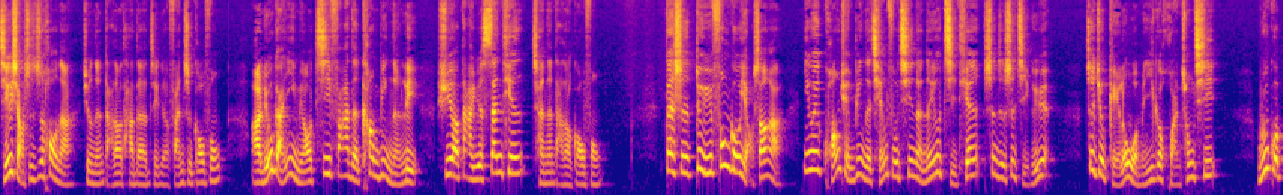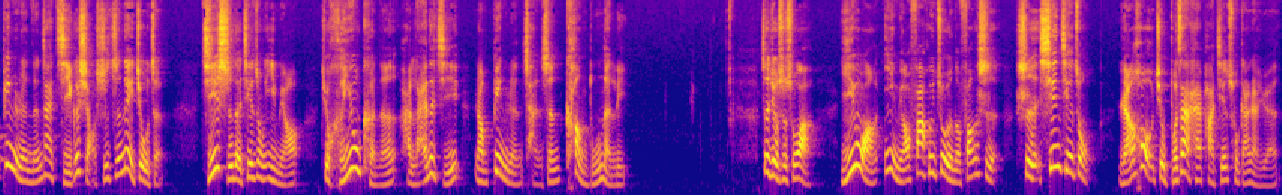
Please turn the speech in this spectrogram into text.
几个小时之后呢，就能达到它的这个繁殖高峰。啊，流感疫苗激发的抗病能力需要大约三天才能达到高峰。但是对于疯狗咬伤啊，因为狂犬病的潜伏期呢能有几天甚至是几个月，这就给了我们一个缓冲期。如果病人能在几个小时之内就诊，及时的接种疫苗，就很有可能还来得及让病人产生抗毒能力。这就是说啊，以往疫苗发挥作用的方式是先接种，然后就不再害怕接触感染源，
